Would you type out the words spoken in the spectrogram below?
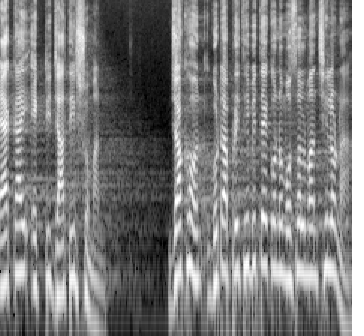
একাই একটি জাতির সমান। যখন গোটা পৃথিবীতে কোনো মুসলমান ছিল না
